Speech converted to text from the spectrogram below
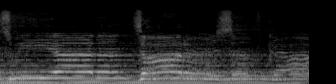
sons, we are the daughters of God.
